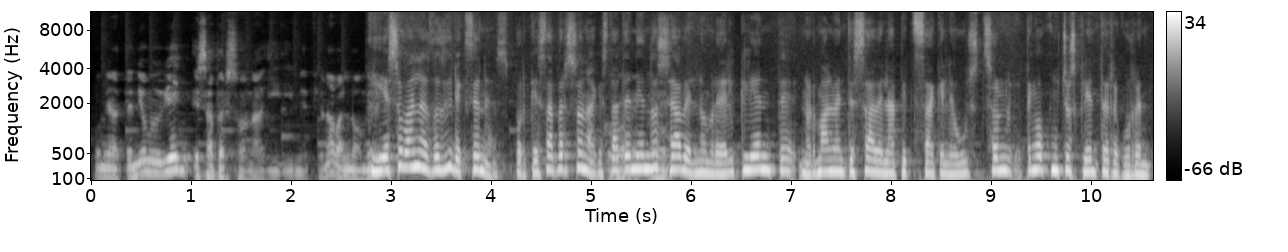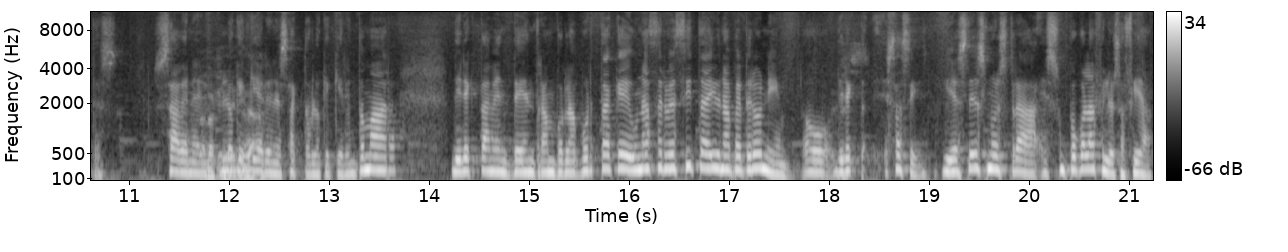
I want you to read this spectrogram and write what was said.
pues me atendió muy bien esa persona y mencionaba el nombre. Y eso va en las dos direcciones, porque esa persona que está atendiendo sabe el nombre del cliente, normalmente sabe la pizza que le gusta. Son, tengo muchos clientes recurrentes saben lo que quieren, exacto, lo que quieren tomar. Directamente entran por la puerta que una cervecita y una pepperoni o directa, es así. Y esa es nuestra, es un poco la filosofía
